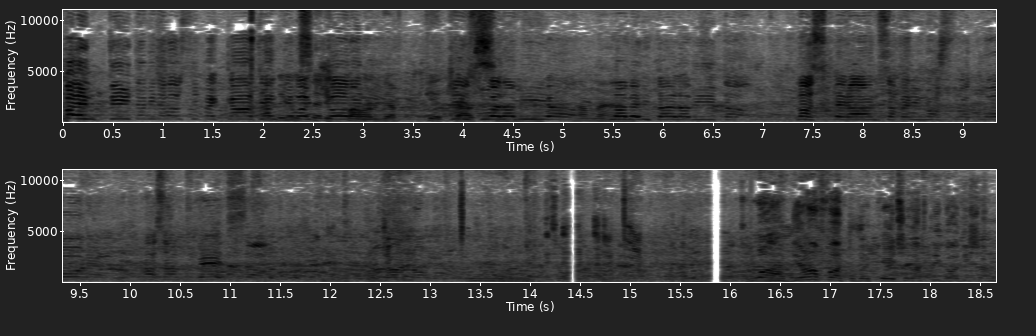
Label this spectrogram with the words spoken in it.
pentitevi dei vostri peccati, anche voi giovani. Gesù è la via, Amen. la verità è la vita, la speranza per il nostro cuore, la salvezza. Buongiorno. Guardi, non ho fatto perché c'è l'articolo 19.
